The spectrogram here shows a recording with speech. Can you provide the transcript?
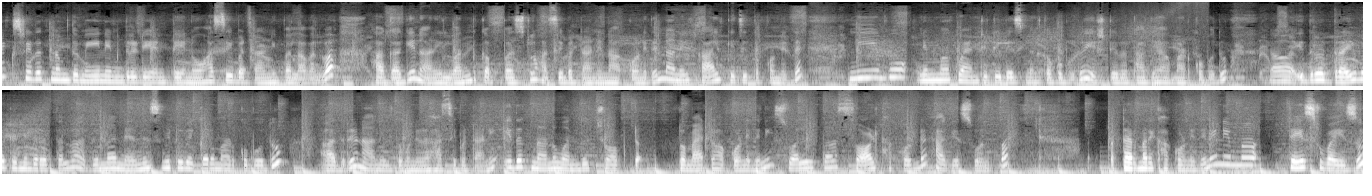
ನೆಕ್ಸ್ಟ್ ಇದಕ್ಕೆ ನಮ್ಮದು ಮೇನ್ ಇಂಗ್ರೀಡಿಯೆಂಟ್ ಏನು? ಹಸಿ ಬಟಾಣಿ ಪಲಾವ್ ಅಲ್ವಾ ಹಾಗಾಗಿ ನಾನಿಲ್ಲಿ ಒಂದು ಕಪ್ಪಷ್ಟು ಹಸಿ ಬಟಾಣಿನ ಹಾಕ್ಕೊಂಡಿದ್ದೀನಿ ನಾನಿಲ್ಲಿ ಕಾಲು ಕೆ ಜಿ ತಗೊಂಡಿದ್ದೆ ನೀವು ನಿಮ್ಮ ಕ್ವಾಂಟಿಟಿ ಬೇಸ್ ಮೇಲೆ ತೊಗೋಬೋದು, ಎಷ್ಟಿರುತ್ತೆ ಹಾಗೆ ಮಾಡ್ಕೋಬೋದು. ಇದ್ರ ಡ್ರೈ ಬಟಾಣಿ ಬರುತ್ತಲ್ವ? ಅದನ್ನು ನೆನೆಸ್ಬಿಟ್ಟು ಬೇಕಾದ್ರೂ ಮಾಡ್ಕೋಬೋದು. ಆದರೆ ನಾನಿಲ್ಲಿ ತೊಗೊಂಡಿರೋ ಹಸಿ ಬಟಾಣಿ. ಇದಕ್ಕೆ ನಾನು ಒಂದು ಚಾಪ್ಡ್ ಟೊಮ್ಯಾಟೊ ಹಾಕ್ಕೊಂಡಿದ್ದೀನಿ ಸ್ವಲ್ಪ ಸಾಲ್ಟ್ ಹಾಕ್ಕೊಂಡೆ, ಹಾಗೆ ಸ್ವಲ್ಪ ಟರ್ಮರಿಕ್ ಹಾಕ್ಕೊಂಡಿದ್ದೀನಿ ನಿಮ್ಮ ಟೇಸ್ಟ್ ವೈಸು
